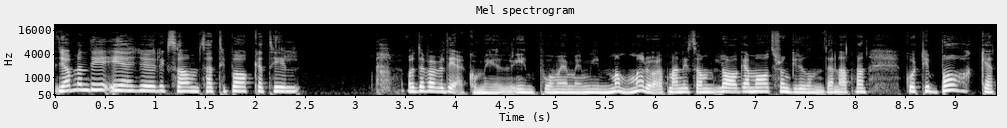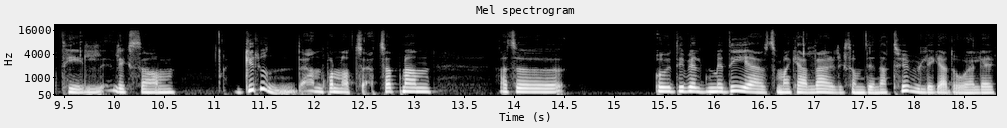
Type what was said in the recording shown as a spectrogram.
ja, men det är ju liksom så tillbaka till och det var väl det jag kom in på med, min mamma då, att man liksom lagar mat från grunden, att man går tillbaka till liksom grunden på något sätt. Så att man... Alltså, och det är väl med det som man kallar liksom det naturliga då, eller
